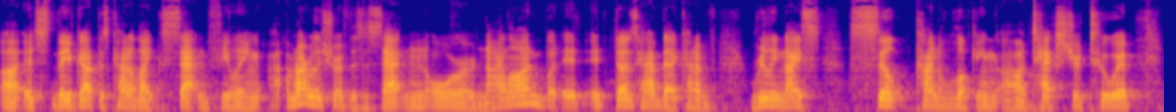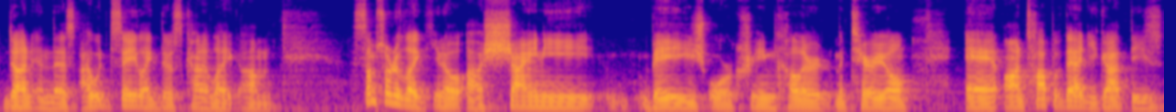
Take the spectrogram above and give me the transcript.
Uh, it's they've got this kind of like satin feeling. I'm not really sure if this is satin or nylon, but it it does have that kind of really nice silk kind of looking uh, texture to it done in this. I would say like there's kind of like um, some sort of like you know uh, shiny beige or cream colored material and on top of that you got these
